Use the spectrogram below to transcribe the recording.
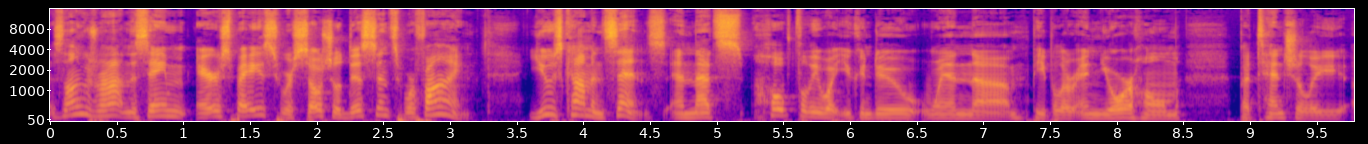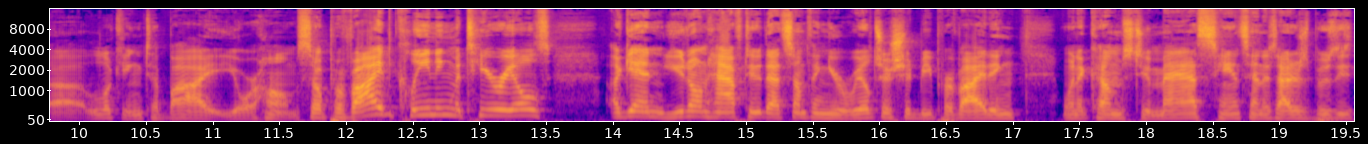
as long as we're not in the same airspace, we're social distance, we're fine. Use common sense. And that's hopefully what you can do when uh, people are in your home potentially uh, looking to buy your home. So provide cleaning materials. Again, you don't have to. That's something your realtor should be providing when it comes to masks, hand sanitizers, boozies,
